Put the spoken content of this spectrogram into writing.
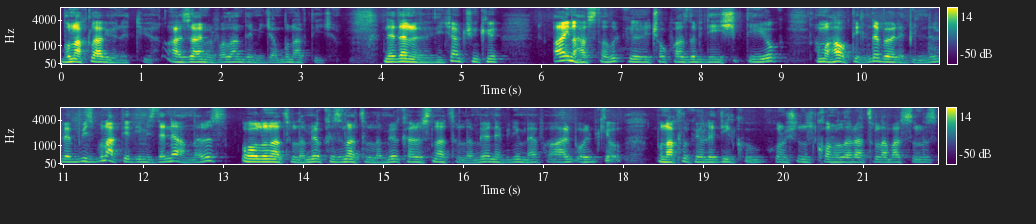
bunaklar yönetiyor. Alzheimer falan demeyeceğim, bunak diyeceğim. Neden öyle diyeceğim? Çünkü aynı hastalık e, çok fazla bir değişikliği yok. Ama halk dilinde böyle bilinir ve biz bunak dediğimizde ne anlarız? Oğlunu hatırlamıyor, kızını hatırlamıyor, karısını hatırlamıyor, ne bileyim ben falan. Halbuki- bunaklık öyle değil. Ko- Konuştuğunuz konuları hatırlamazsınız.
